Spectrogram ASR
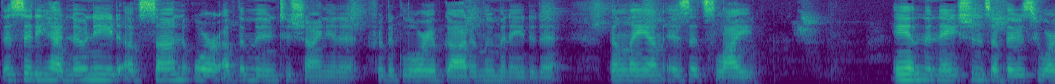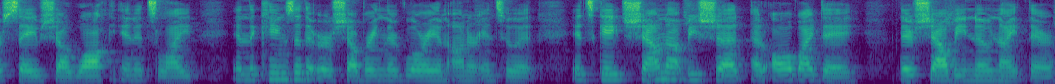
The city had no need of sun or of the moon to shine in it, for the glory of God illuminated it. The Lamb is its light. And the nations of those who are saved shall walk in its light, and the kings of the earth shall bring their glory and honor into it. Its gates shall not be shut at all by day, there shall be no night there.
